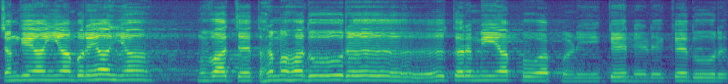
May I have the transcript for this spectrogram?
ਚੰਗਿਆਈਆਂ ਬੁਰਿਆਈਆਂ, ਵਾਚੇ ਧਰਮ ਹਦੂਰ, ਕਰਮੀ ਆਪੋ ਆਪਣੀ, ਕੇ ਨੇੜੇ ਕੇ ਦੂਰ।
